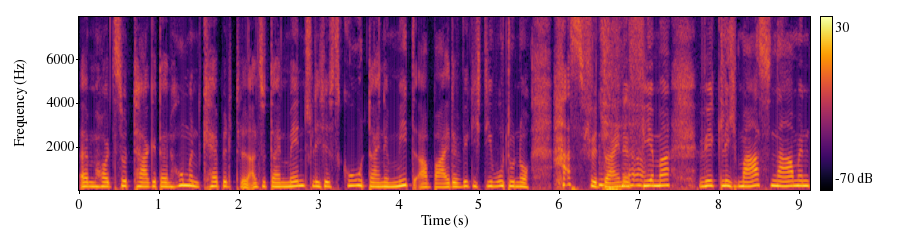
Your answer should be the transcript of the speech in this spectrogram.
ähm, heutzutage dein Human Capital, also dein menschliches Gut, deine Mitarbeiter, wirklich die, wo du noch hast für deine ja. Firma, wirklich Maßnahmen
